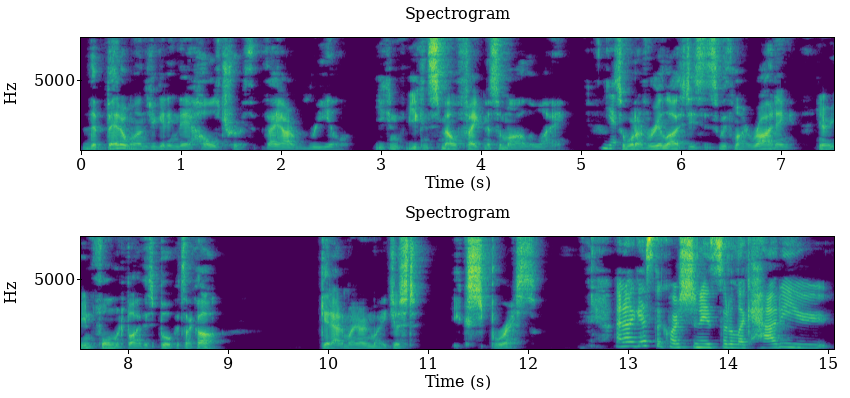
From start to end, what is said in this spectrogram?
the better ones you're getting their whole truth. They are real. You can you can smell fakeness a mile away. Yeah. so what i've realized is is with my writing you know informed by this book it's like oh get out of my own way. Just express. And I guess the question is sort of like, how do you,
